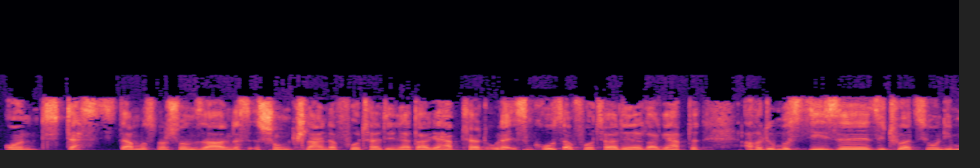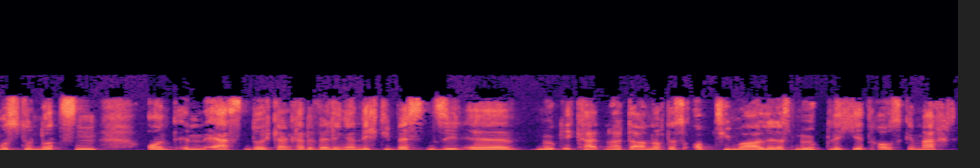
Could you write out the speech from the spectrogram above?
Und das, da muss man schon sagen, das ist schon ein kleiner Vorteil, den er da gehabt hat, oder ist ein großer Vorteil, den er da gehabt hat. Aber du musst diese Situation, die musst du nutzen. Und im ersten Durchgang hatte Wellinger nicht die besten äh, Möglichkeiten, hat da noch das Optimale, das Mögliche draus gemacht.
